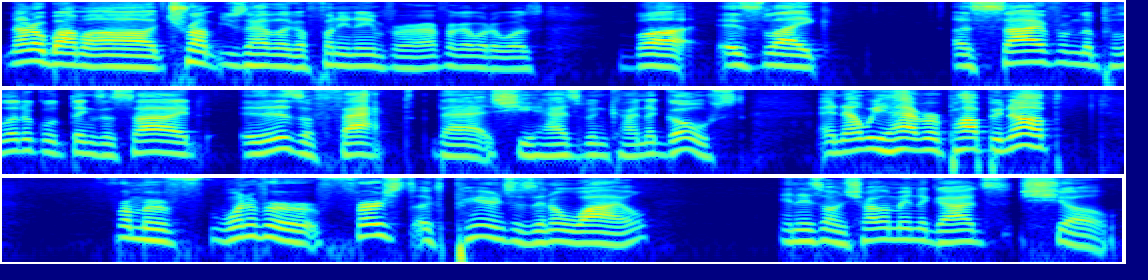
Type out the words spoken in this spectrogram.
Not Obama. Uh, Trump used to have like a funny name for her. I forgot what it was. But it's like, aside from the political things aside, it is a fact that she has been kind of ghost. And now we have her popping up from her one of her first appearances in a while, and is on Charlemagne the God's show.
